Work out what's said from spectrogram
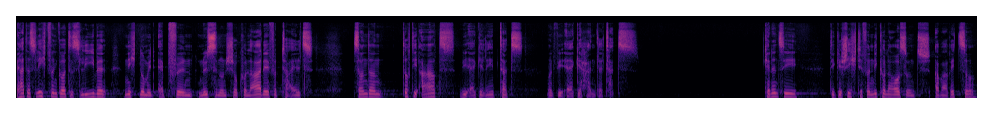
Er hat das Licht von Gottes Liebe nicht nur mit Äpfeln, Nüssen und Schokolade verteilt, sondern durch die Art, wie er gelebt hat und wie er gehandelt hat. Kennen Sie die Geschichte von Nikolaus und Avarizzo?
